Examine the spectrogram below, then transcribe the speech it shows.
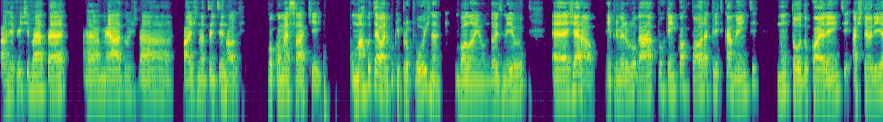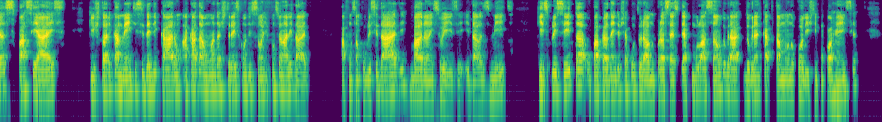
da revista e vai até é, meados da página 209. Vou começar aqui. O marco teórico que propus, né, Bolanho 2000, é geral. Em primeiro lugar, porque incorpora criticamente, num todo coerente, as teorias parciais que historicamente se dedicaram a cada uma das três condições de funcionalidade. A função publicidade, Baran, Suíze e Dallas Smith, que explicita o papel da indústria cultural no processo de acumulação do, do grande capital monopolista em concorrência,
